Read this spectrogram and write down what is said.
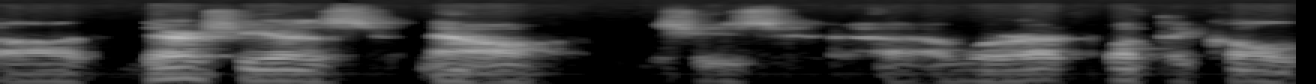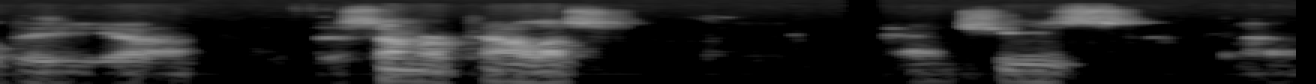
Uh, there she is now. She's, uh, we're at what they call the, uh, the Summer Palace. And she's um,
